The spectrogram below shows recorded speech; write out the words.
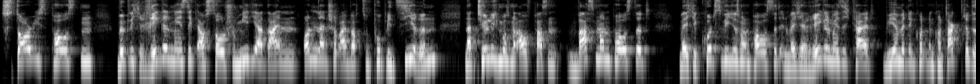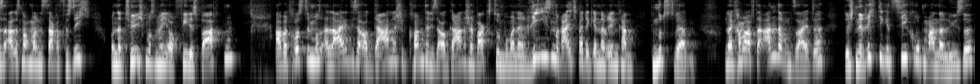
Stories posten, wirklich regelmäßig auf Social Media deinen Online-Shop einfach zu publizieren. Natürlich muss man aufpassen, was man postet, welche Kurzvideos man postet, in welcher Regelmäßigkeit, wie er mit den Kunden in Kontakt tritt, das ist alles nochmal eine Sache für sich. Und natürlich muss man hier auch vieles beachten. Aber trotzdem muss alleine dieser organische Content, dieser organische Wachstum, wo man eine riesen Reichweite generieren kann, genutzt werden. Und dann kann man auf der anderen Seite durch eine richtige Zielgruppenanalyse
